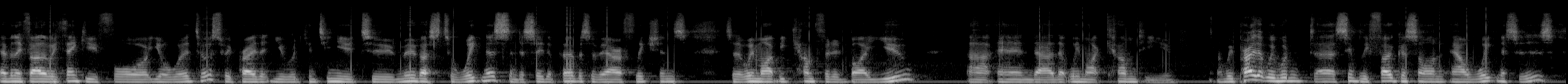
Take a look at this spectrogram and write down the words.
Heavenly Father, we thank you for your word to us. We pray that you would continue to move us to weakness and to see the purpose of our afflictions so that we might be comforted by you uh, and uh, that we might come to you. And we pray that we wouldn't uh, simply focus on our weaknesses,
